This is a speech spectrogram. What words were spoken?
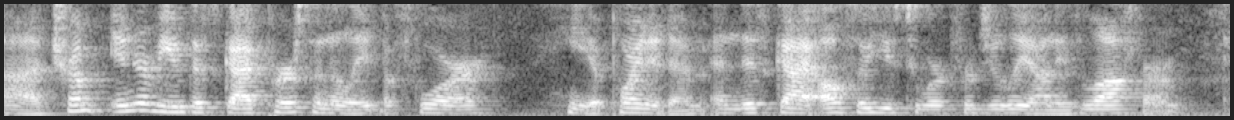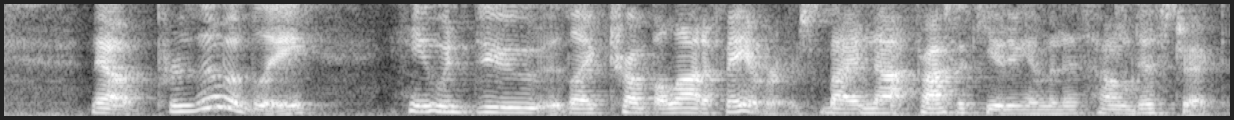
Uh, Trump interviewed this guy personally before he appointed him, and this guy also used to work for Giuliani's law firm. Now, presumably, he would do like Trump a lot of favors by not prosecuting him in his home district.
